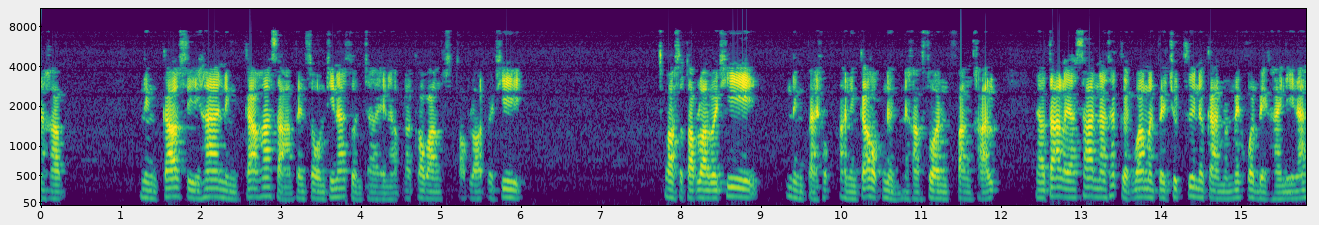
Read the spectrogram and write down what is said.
นะครับหนึ่งเก้าสี่ห้าหนึ่งเก้าห้าสามเป็นโซนที่น่าสนใจนะครับ แล้วก็วางสต็อปลอสไว้ที่วางสต็อปลอสไว้ที่หนึ่งแปดหกอ่าหนึ่งเก้าหกหนึ่งนะครับ ส่วนฝั่งขาแนวต้านระยะสั้นนะถ้าเกิดว่ามันเป็นชุดขึ้นเดียวกันมันไม่ควรเบรกไฮนี้นะ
